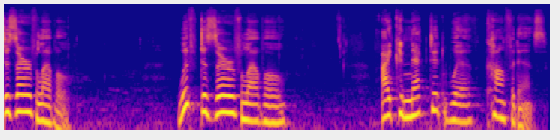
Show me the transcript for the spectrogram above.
deserve level. With deserve level, I connected with confidence.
